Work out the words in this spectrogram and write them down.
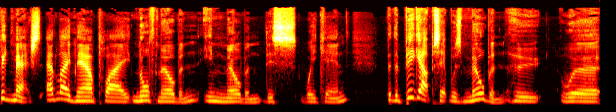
big match. Adelaide now play North Melbourne in Melbourne this weekend, but the big upset was Melbourne, who were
